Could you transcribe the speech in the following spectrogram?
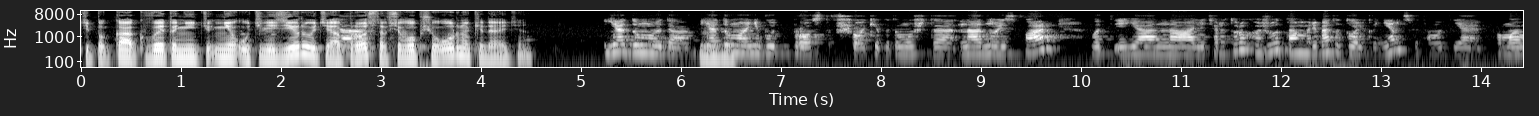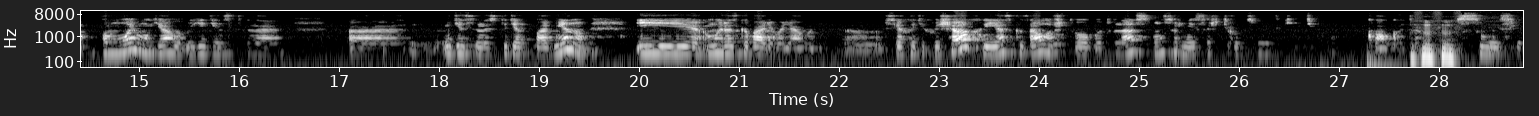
типа, как вы это не, не утилизируете, а Да. просто все в общую урну кидаете. Я думаю, да. Я Мгм. думаю, они будут просто в шоке, потому что на одной из пар, вот я на литературу хожу, там ребята только немцы, там вот я, по-моему, по-моему, я единственная, а, единственный студент по обмену, и мы разговаривали о вот, э, всех этих вещах, и я сказала, что вот у нас мусор не сортируется. Они такие, типа, как это? В смысле?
